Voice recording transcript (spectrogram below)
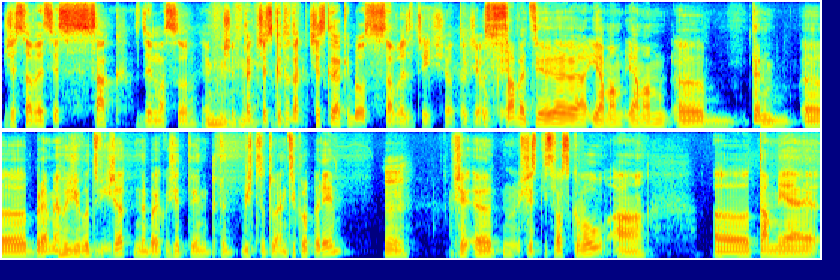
Že savec je sak z maso. Jakože, tak česky to tak, česky taky bylo savec dřív, jo, takže okay. Savec, jo, jo, já, já mám, já mám uh, ten uh, Bremeho život zvířat, nebo jakože ty, ten, víš co, tu encyklopedii, hmm. Vše, uh, šestisvazkovou a uh, tam je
